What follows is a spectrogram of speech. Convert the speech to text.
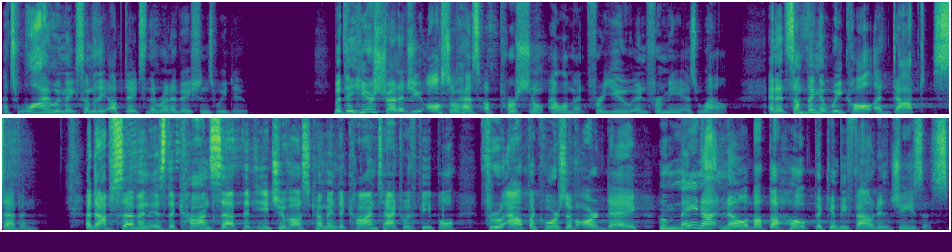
That's why we make some of the updates and the renovations we do. But the here strategy also has a personal element for you and for me as well. And it's something that we call adopt seven. Adopt Seven is the concept that each of us come into contact with people throughout the course of our day who may not know about the hope that can be found in Jesus.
